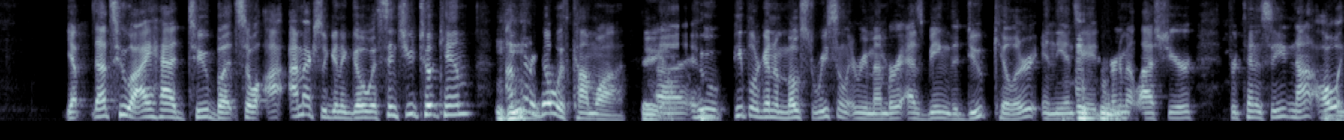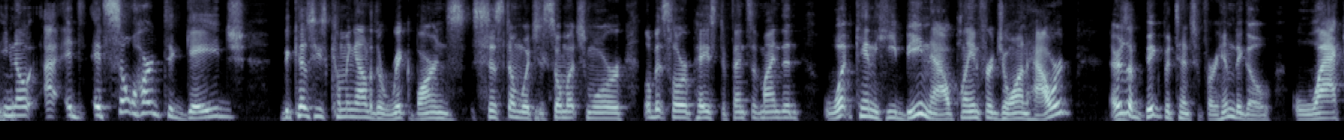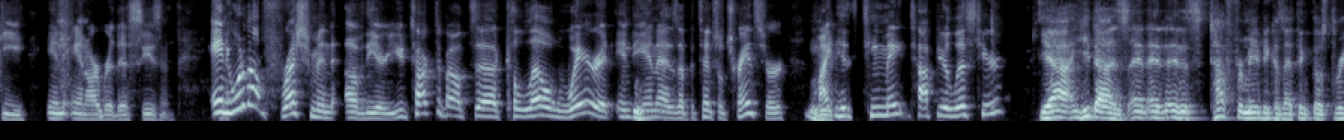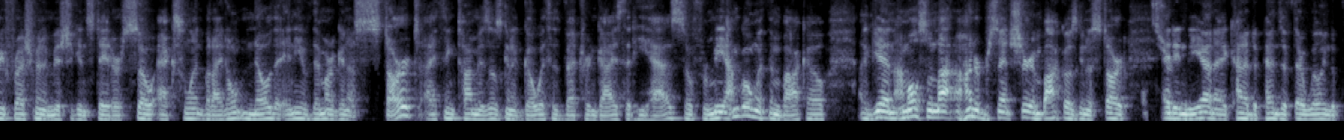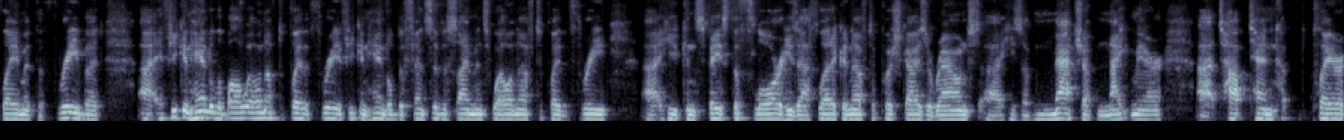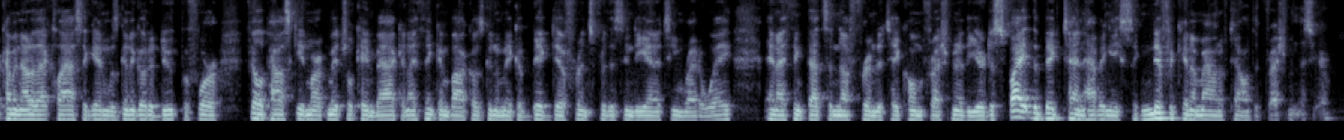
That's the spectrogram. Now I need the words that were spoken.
Yep, that's who I had too. But so I, am actually going to go with since you took him, mm-hmm. I'm going to go with Nkamhoua, uh, who people are going to most recently remember as being the Duke killer in the NCAA mm-hmm. tournament last year for Tennessee. Not all, mm-hmm. you know, I, it, it's so hard to gauge because he's coming out of the Rick Barnes system, which is so much more a little bit slower paced, defensive minded. What can he be now playing for Juwan Howard? There's a big potential for him to go wacky in Ann Arbor this season. Andy, what about freshman of the year? You talked about uh, Kel'el Ware at Indiana as a potential transfer. Mm-hmm. Might his teammate top your list here? Yeah, he does. And, and, and it's tough for me because I think those three freshmen at Michigan State are so excellent, but I don't know that any of them are going to start. I think Tom Izzo is going to go with his veteran guys that he has. So for me, I'm going with Mgbako. Again, I'm also not 100% sure Mgbako is going to start at Indiana. It kind of depends if they're willing to play him at the three, but uh, if he can handle the ball well enough to play the three, if he can handle defensive assignments well enough to play the three, uh, he can space the floor. He's athletic enough to push guys around. Uh, he's a matchup nightmare. Uh, top 10 player coming out of that class again was going to go to Duke before Filipowski and Mark Mitchell came back. And I think Mgbako is going to make a big difference for this Indiana team right away. And I think that's enough for him to take home freshman of the year, despite the Big Ten having a significant amount of talented freshmen this year.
